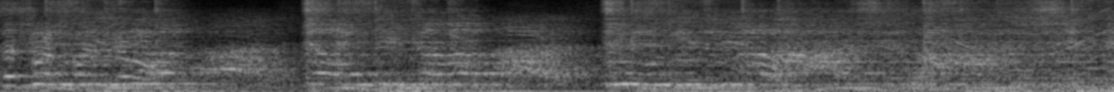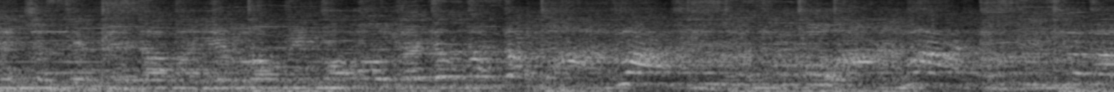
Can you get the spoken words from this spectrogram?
Sa čvrstvoćima Sa ulicama U ulicima Sreća se predava jer lovimo odredama za Vlak Vlak Ulicama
